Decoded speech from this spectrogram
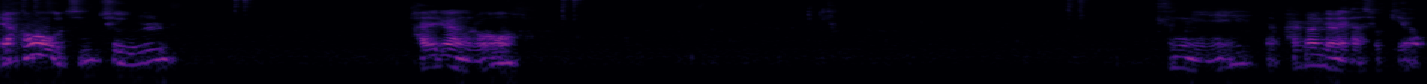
야호 진출 8강으로 승리. 자, 8강전에 다시 올게요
